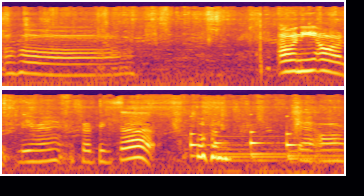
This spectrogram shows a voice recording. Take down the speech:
โอ้โห เอาอันนี้ออกดีไหมสติกเกอร์แกออก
